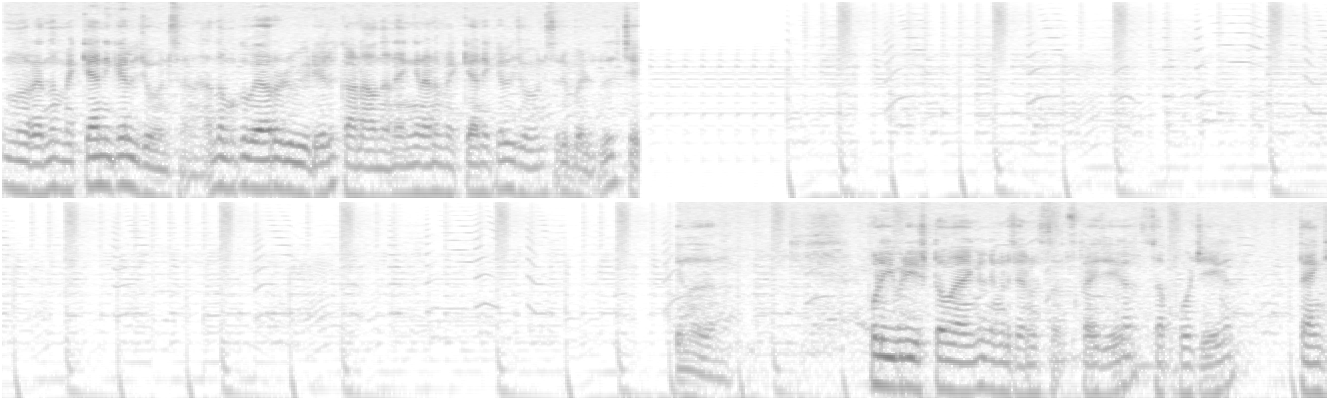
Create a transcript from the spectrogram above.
എന്ന് പറയുന്നത് മെക്കാനിക്കൽ ജോയിൻസ് ആണ്. അത് നമുക്ക് വേറൊരു വീഡിയോയിൽ കാണാവുന്നതാണ്. എങ്ങനെയാണ് മെക്കാനിക്കൽ ജോയിൻസ് ഒരു ബെൽറ്റിൽ ചെയ്യുന്നത് ചെയ്യുന്നതെന്ന്. അപ്പോൾ ഈ വീഡിയോ ഇഷ്ടമായെങ്കിൽ ഞങ്ങളുടെ ചാനൽ സബ്സ്ക്രൈബ് ചെയ്യുക സപ്പോർട്ട് ചെയ്യുക. താങ്ക്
